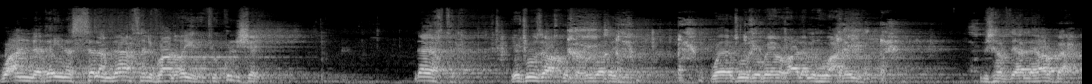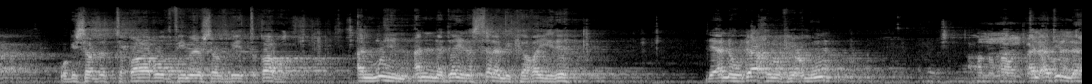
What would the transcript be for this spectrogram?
وأن دين السلم لا يختلف عن غيره في كل شيء. لا يختلف. يجوز أخذ عوضه ويجوز بيعه على من هو عليه. بشرط أن لا يربح وبشرط التقابض فيما يشترط به التقابض. المهم أن دين السلم كغيره لأنه داخل في عموم الأدلة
